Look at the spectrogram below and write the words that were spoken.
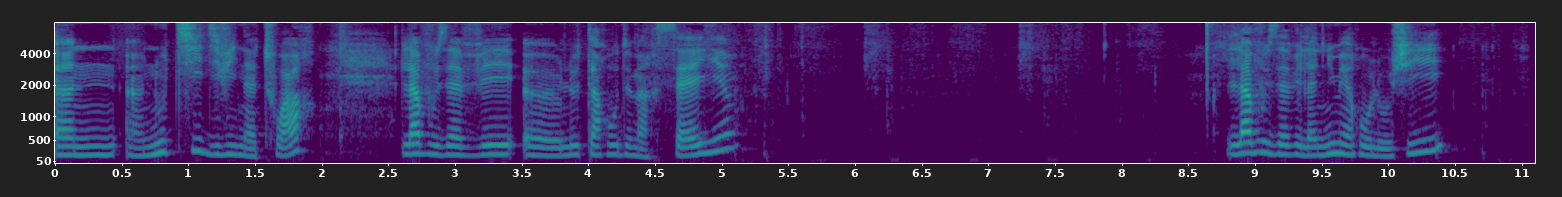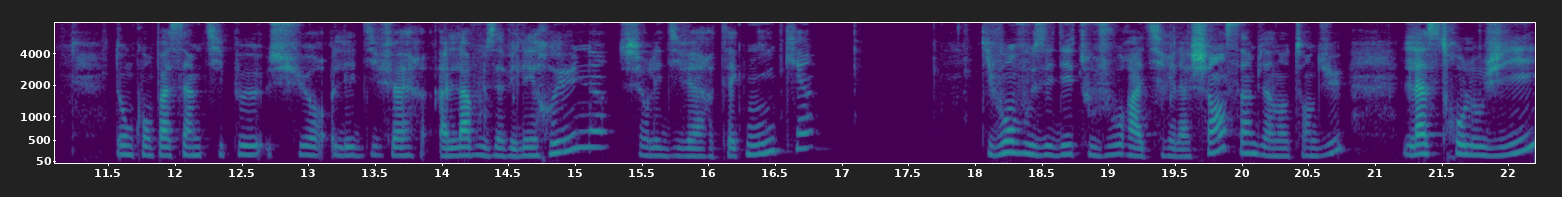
un, outil divinatoire. Là, vous avez euh, le tarot de Marseille. Là, vous avez la numérologie. Donc on passe un petit peu sur les divers... Là, vous avez les runes, sur les diverses techniques qui vont vous aider toujours à attirer la chance, hein, bien entendu. L'astrologie.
